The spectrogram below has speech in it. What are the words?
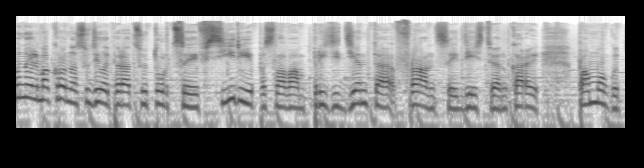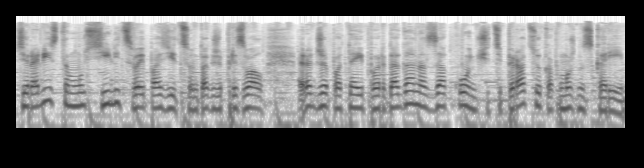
Эммануэль Макрон осудил операцию Турции в Сирии. По словам президента Франции, действия Анкары помогут террористам усилить свои позиции. Он также призвал Раджепа Таипа Эрдогана закончить операцию как можно скорее.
